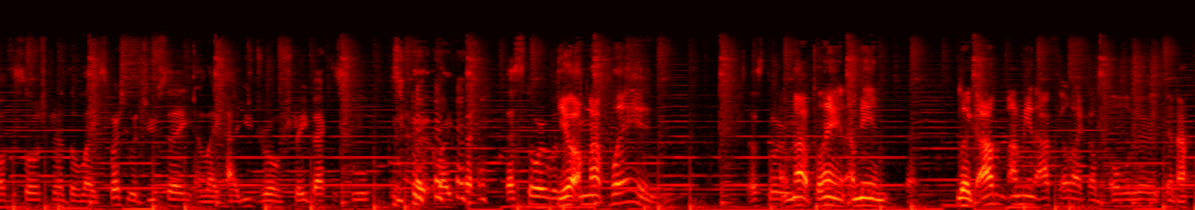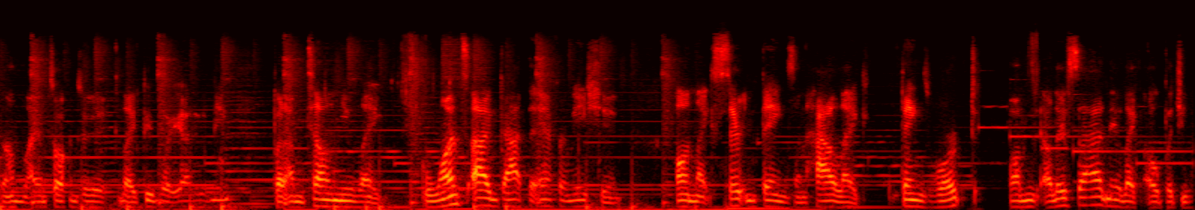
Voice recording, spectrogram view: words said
off the sole strength of like, especially what you say and like how you drove straight back to school. like that, that story was. Yo, I'm not playing. That story. I'm not playing. I mean, look, I'm, I mean, I feel like I'm older and I feel I'm like I'm talking to like people are younger than me, but I'm telling you, like, once I got the information on like certain things and how like things worked on the other side, and they were like, oh, but you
